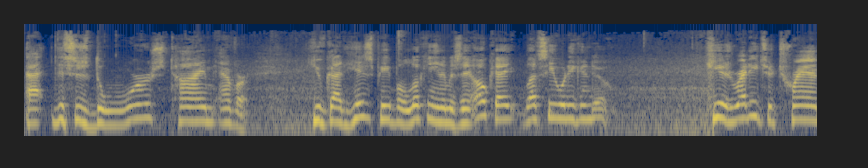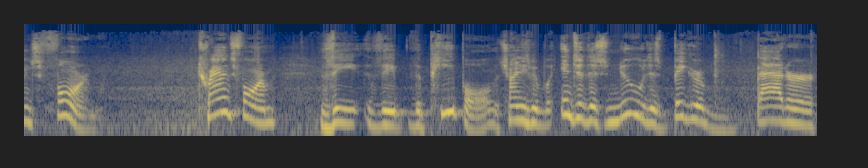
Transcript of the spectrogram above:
at this is the worst time ever. You've got his people looking at him and saying, okay, let's see what he can do. He is ready to transform, transform the the the people, the Chinese people, into this new, this bigger, badder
